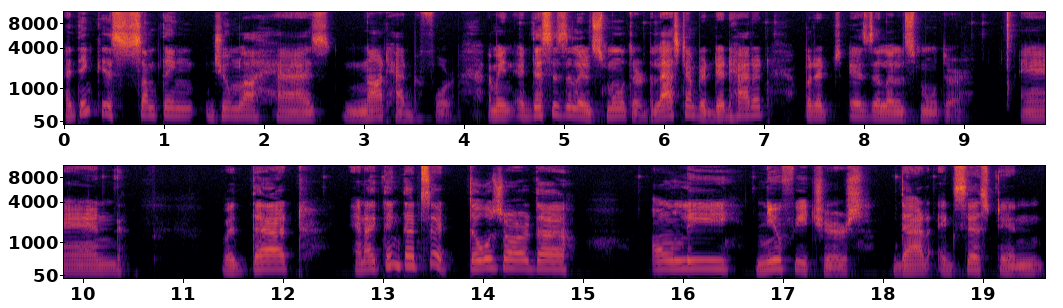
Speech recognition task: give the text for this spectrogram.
I think is something Joomla has not had before. I mean, it, this is a little smoother. The last template did had it, but it is a little smoother. And with that, and I think that's it. Those are the only new features that exist in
